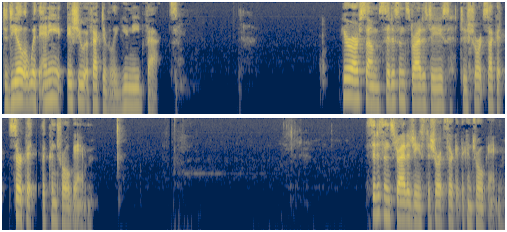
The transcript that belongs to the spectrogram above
To deal with any issue effectively, you need facts. Here are some citizen strategies to short circuit the control game. Citizen strategies to short circuit the control game.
